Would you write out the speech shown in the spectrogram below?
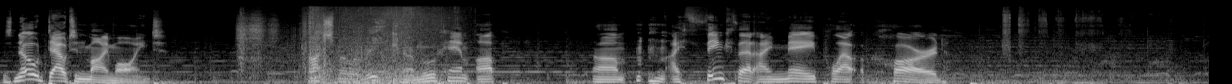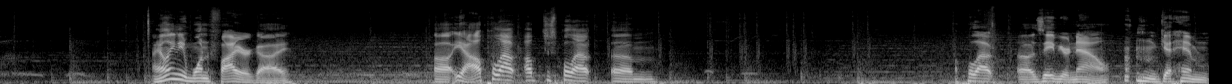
There's no doubt in my mind. I smell a leak. Gonna move him up. Um, I think that I may pull out a card. I only need one fire guy. Uh, yeah, I'll pull out. I'll just pull out. Um, I'll pull out uh, Xavier now. Get him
